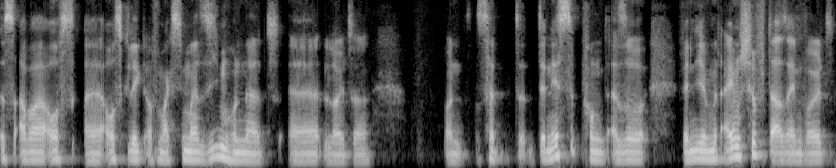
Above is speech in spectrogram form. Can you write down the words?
ist aber aus, äh, ausgelegt auf maximal 700 äh, Leute. Und das ist halt der nächste Punkt. Also, wenn ihr mit einem Schiff da sein wollt,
